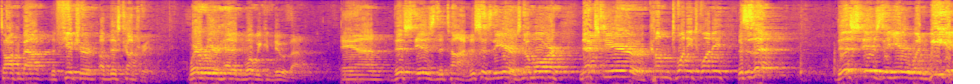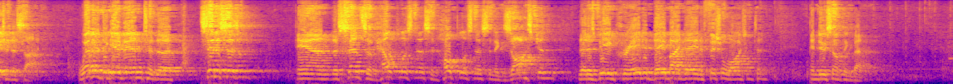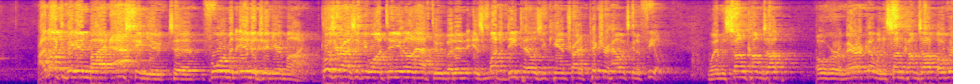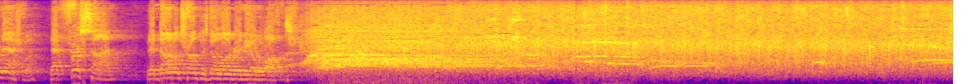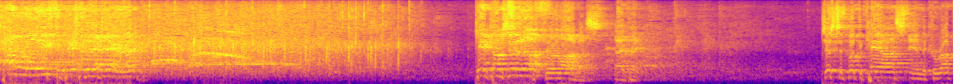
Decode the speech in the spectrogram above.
talk about the future of this country, where we are headed, and what we can do about it. And this is the time. This is the year. There's no more next year or come 2020. This is it. This is the year when we get to decide whether to give in to the cynicism and the sense of helplessness and hopelessness and exhaustion that is being created day by day in official Washington and do something better. I'd like to begin by asking you to form an image in your mind. Close your eyes if you want to, you don't have to, but in as much detail as you can, try to picture how it's going to feel. When the sun comes up over America, when the sun comes up over Nashua, that first time that Donald Trump is no longer in the Oval Office. Kind of a relief to picture that there, right? Can't come soon enough for a lot of us, I think. Just to put the chaos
